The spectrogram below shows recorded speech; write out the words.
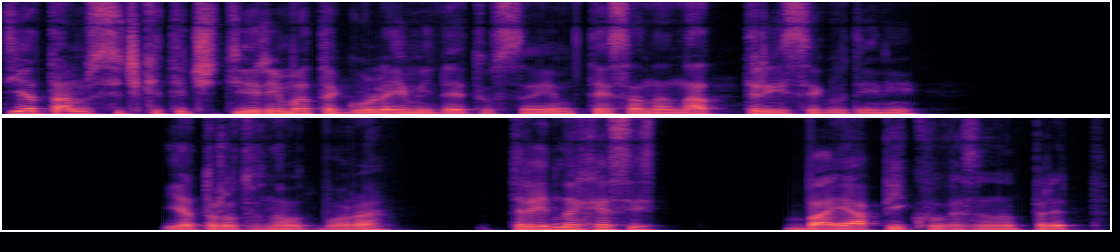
тия там всичките четиримата големи, дето са им, те са на над 30 години. Ядрото на отбора. Трейднаха си бая пикове за напред.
